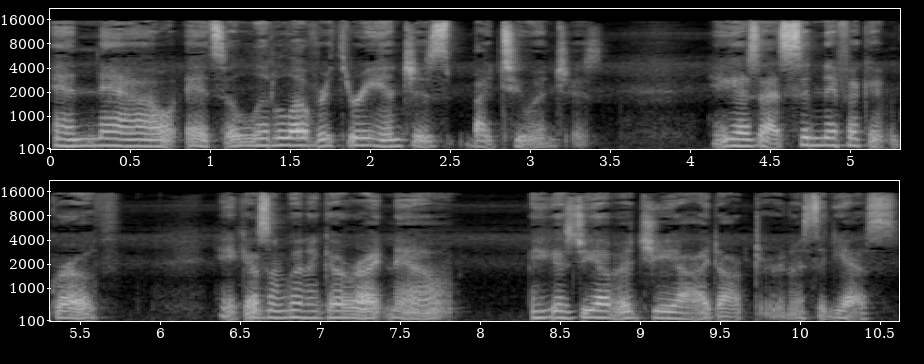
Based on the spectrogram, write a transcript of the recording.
and now it's a little over three inches by two inches. He goes, That's significant growth. He goes, I'm going to go right now. He goes, Do you have a GI doctor? And I said, Yes.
